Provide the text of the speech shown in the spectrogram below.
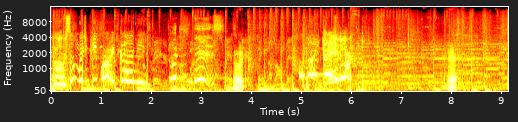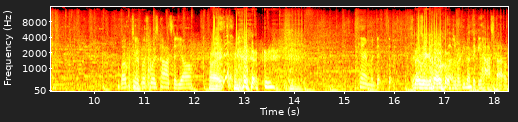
Bro, so much people are coming. What is this? Oh wait. Oh my god. Yeah. Welcome to the Bush Bois concert, y'all. All right. Cameron, th- th- there we go. That's what you gonna think he hostile.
